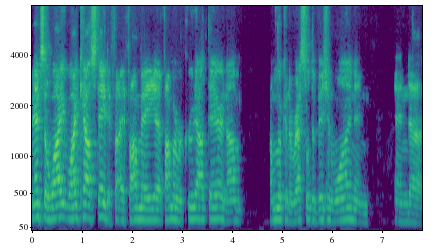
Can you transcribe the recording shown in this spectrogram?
man, so why why Cal State? If I if I'm a if I'm a recruit out there and I'm I'm looking to wrestle Division One and and uh,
